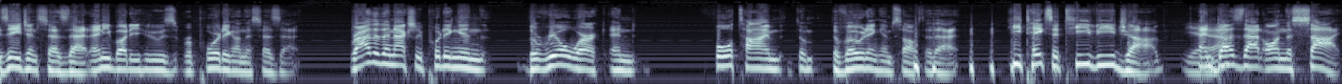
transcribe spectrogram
His agent says that. Anybody who's reporting on this says that. Rather than actually putting in the real work and full time de- devoting himself to that, he takes a TV job Yeah. and does that on the side.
